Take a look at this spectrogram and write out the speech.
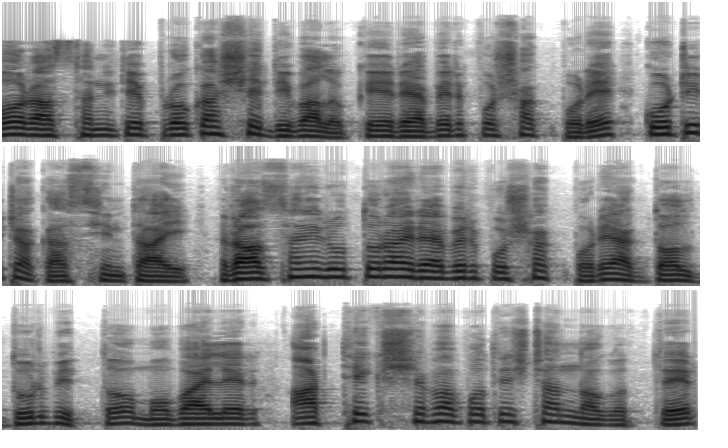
রাজধানীতে প্রকাশ্যে দিবালোকে র্যাবের পোশাক পরে কোটি টাকা ছিনতাই। রাজধানীর উত্তরায় র্যাবের পোশাক পরে একদল দুর্বৃত্ত মোবাইলের আর্থিক সেবা প্রতিষ্ঠান নগদের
